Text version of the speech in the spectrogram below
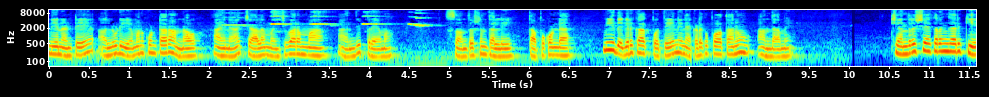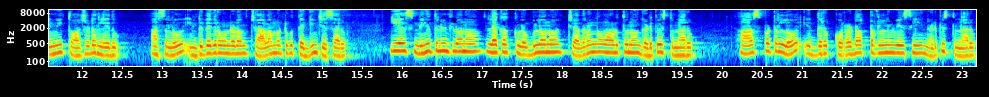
నేనంటే అల్లుడు ఏమనుకుంటారో అన్నావు. ఆయన చాలా మంచివారమ్మా అంది ప్రేమ. సంతోషం తల్లి తప్పకుండా. మీ దగ్గర కాకపోతే నేను ఎక్కడికి పోతాను? అందామే. చంద్రశేఖరం గారికి ఏమీ తోచడం లేదు. అసలు ఇంటి దగ్గర ఉండడం చాలా మట్టుకు తగ్గించేశారు ఏ స్నేహితులింట్లోనో లేక క్లబ్లోనో చదరంగం ఆడుతూనో గడిపేస్తున్నారు. హాస్పిటల్లో ఇద్దరు కుర్ర డాక్టర్లను వేసి నడిపిస్తున్నారు.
